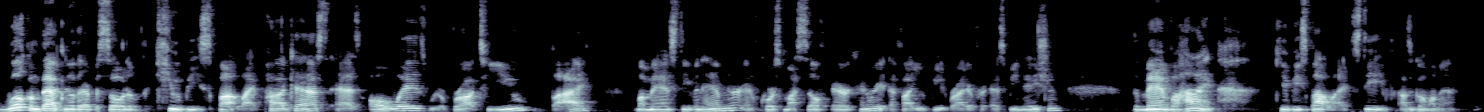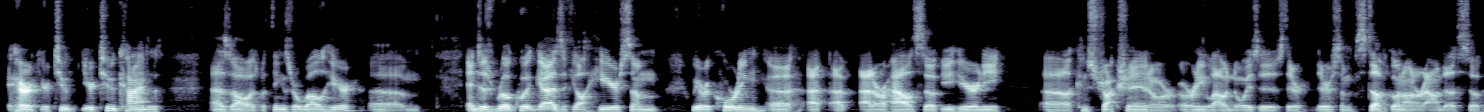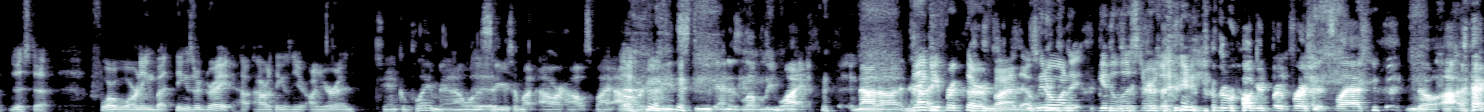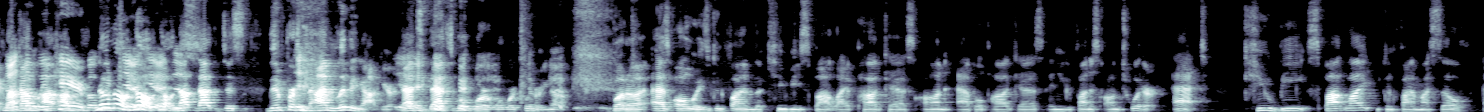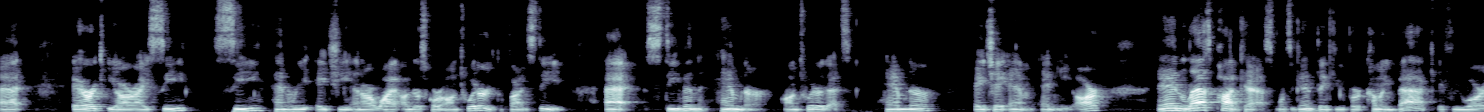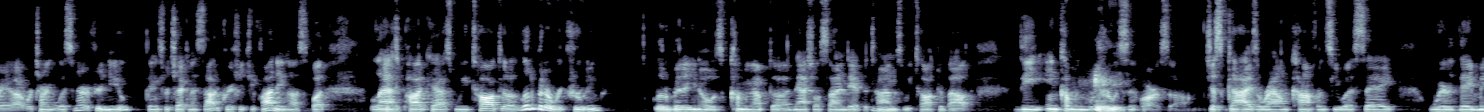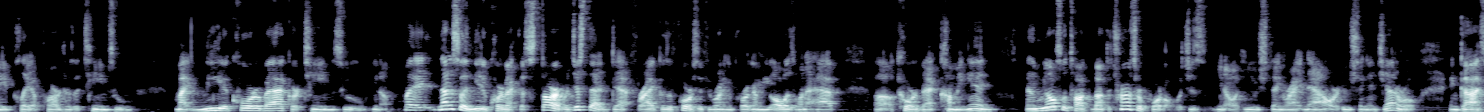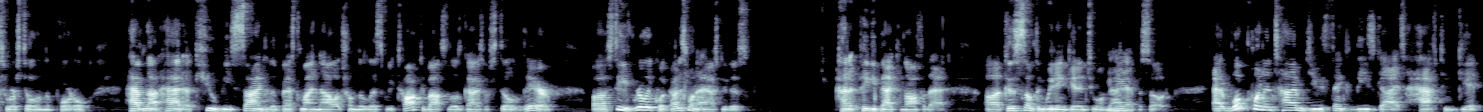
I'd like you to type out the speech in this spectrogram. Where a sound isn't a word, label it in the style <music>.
Welcome back to another episode of the QB Spotlight Podcast. As always, we are brought to you by my man Stephen Hamner and, of course, myself, Eric Henry, FIU beat writer for SB Nation, the man behind QB Spotlight. Steve, how's it going, my man? Eric, you're too you're too kind as always, but things are well here. Um, and just real quick, guys, if y'all hear some, we're recording uh, at, at, at our house, so if you hear any uh, construction or, or any loud noises. There there's some stuff going on around us, so just a forewarning. But things are great. How, how are things on your, on your end? Can't complain, man. I want to say you're talking about our house. By <laughs> our, he means Steve and his lovely wife. Not uh. <laughs> Thank not, you for <laughs> clarifying that. We don't want to give the listeners the wrong impression. Slash, you know, uh, heck, not like that I'm, we I'm, care, I'm, but no, no, yeah, no, yeah, no, just, not not just the impression I'm living out here. That's that's what we're what we're clearing up. But uh, as always, you can find the QB Spotlight podcast on Apple Podcasts, and you can find us on Twitter at QB Spotlight. You can find myself at Eric E R I C C Henry H E N R Y underscore on Twitter. You can find Steve at Stephen Hamner on Twitter. That's Hamner H A M N E R. And last podcast, once again, thank you for coming back. If you are a uh, returning listener, if you're new, thanks for checking us out. Appreciate you finding us. But last podcast, we talked a little bit of recruiting, a little bit of, you know, it was coming up the National Signing Day at the time. Mm-hmm. So we talked about the incoming recruits as far as um, just guys around Conference USA where they may play a part in the teams who might need a quarterback or teams who, you know, might not necessarily need a quarterback to start, but just that depth, right? Because, of course, if you're running a program, you always want to have uh, a quarterback coming in. And we also talked about the transfer portal, which is, you know, a huge thing right now or a huge thing in general. And guys who are still in the portal have not had a QB signed to the best of my knowledge from the list we talked about. So those guys are still there. Uh, Steve, really quick, I just want to ask you this, kind of piggybacking off of that, because uh, is something we didn't get into on that mm-hmm. episode. At what point in time do you think these guys have to get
